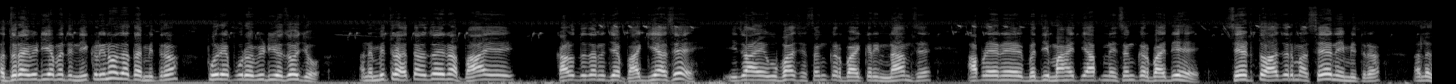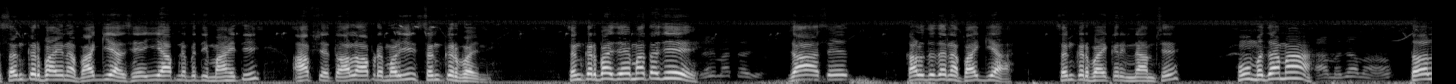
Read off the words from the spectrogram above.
અધૂરા વિડીયામાંથી નીકળી ન જતા મિત્ર. પૂરેપૂરો વીડિયો જોજો. અને મિત્ર અત્યારે જો એના ભાઈ કાળુદાદાને જે ભાગ્યા છે એ જો આ ઊભા છે શંકરભાઈ કરીને નામ છે. આપણે એને બધી માહિતી આપને શંકરભાઈ દે. શેઠ તો હાજરમાં છે નહીં મિત્ર એટલે શંકરભાઈ એના ભાગ્યા છે એ આપને બધી માહિતી આપશે. તો હાલો આપણે મળીએ શંકરભાઈની. શંકરભાઈ જય માતાજી. જય માતાજી. જા છે કાળુદાદાના ભાગ્યા. શંકરભાઈ કરીને નામ છે. હું મજામાં? તલ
